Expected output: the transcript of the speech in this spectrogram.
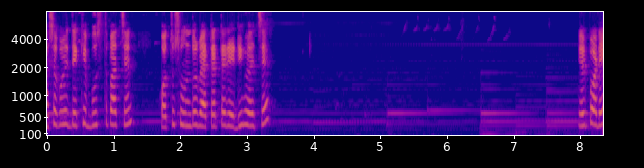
আশা করি দেখে বুঝতে পাচ্ছেন কত সুন্দর ব্যাটারটা রেডি হয়েছে। এরপরে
